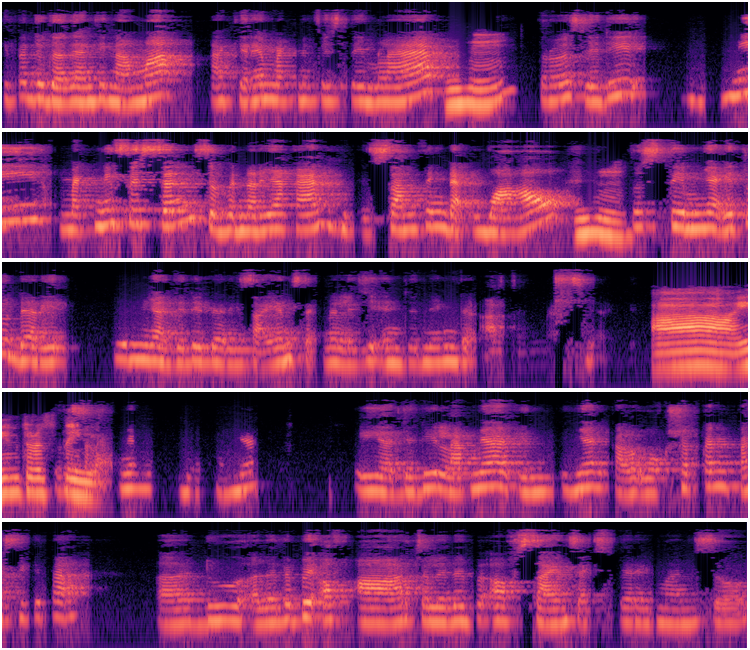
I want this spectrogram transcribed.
kita juga ganti nama, akhirnya Magnificent Lab. Mm -hmm. Terus jadi ini magnificent sebenarnya kan. Something that wow. Mm-hmm. terus timnya itu dari timnya. Jadi dari science technology engineering the arts and maths ah interesting. Terus labnya biasanya iya jadi labnya intinya kalau workshop kan pasti kita uh, do a little bit of art a little bit of science experiment. So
